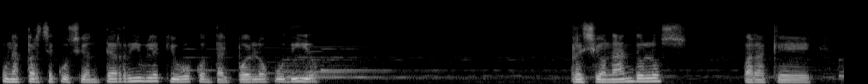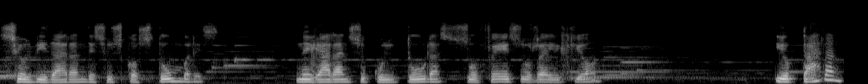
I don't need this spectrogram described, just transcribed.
una persecución terrible que hubo contra el pueblo judío, presionándolos para que se olvidaran de sus costumbres, negaran su cultura, su fe, su religión y optaran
